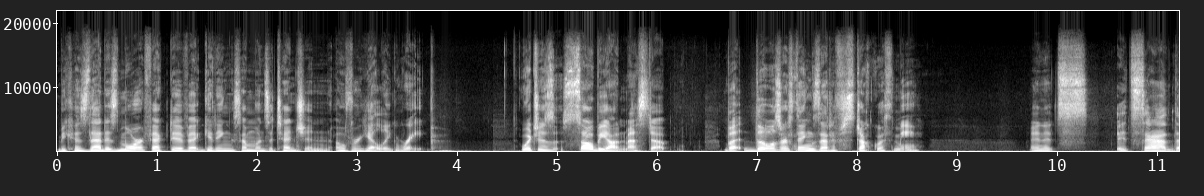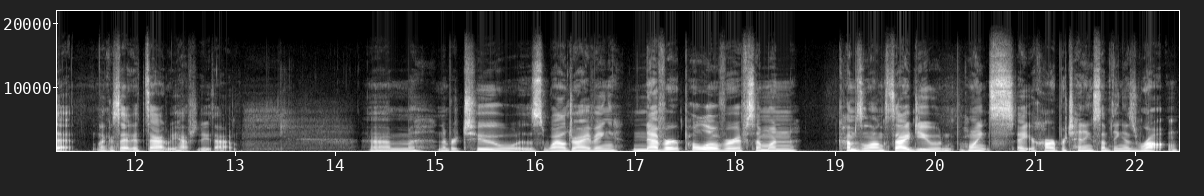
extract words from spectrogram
Because that is more effective at getting someone's attention over yelling rape, which is so beyond messed up. But those are things that have stuck with me and it's it's sad that like I said, it's sad we have to do that. Um, number two was while driving, never pull over if someone comes alongside you and points at your car pretending something is wrong.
